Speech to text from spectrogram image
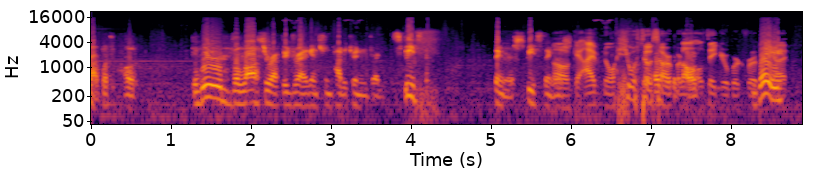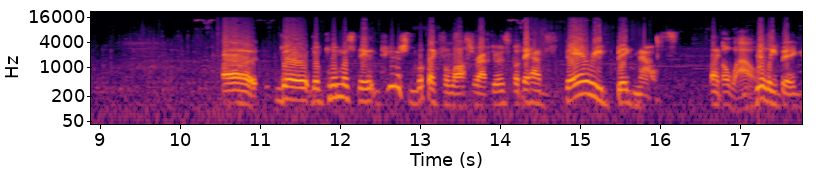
crap, what's it called? The weird Velociraptor dragons from How to Train Your Dragon. Speed stingers, speed stingers. Oh, okay. I have no idea what those That's are, what but I'll. I'll take your word for it. They, uh, they're, they're pretty much, they pretty much look like Velociraptors, but they have very big mouths. Like, Oh, wow. really big.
